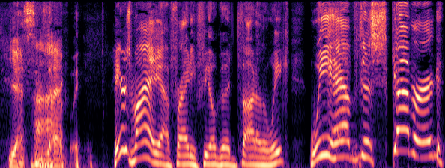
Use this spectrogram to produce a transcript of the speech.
yes, Uh, exactly. Here's my uh, Friday feel good thought of the week. We have discovered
